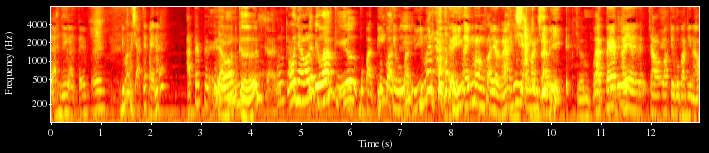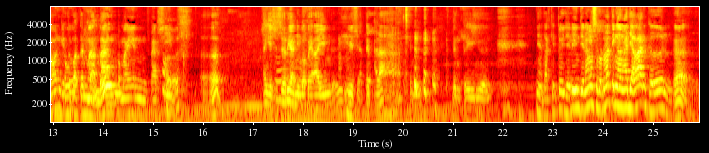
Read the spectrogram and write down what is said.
anjing Atep eh. Di mana si Atep ayeuna eh? Atep teh nyalonkeun kan Oh nyalon jadi wakil bupati, wakil bupati. Di mana? Aing aing melong flyer nah anjing Taman. Sari. Bupati. Atep aya cal wakil bupati naon gitu. Kabupaten Bandung. pemain Persib. Oh. Heeh. Aing susuri anjing bapak aing geus atep alah deng teuingeun. Nyata gitu. Jadi intinya mah sebenarnya tinggal ngajalankeun. Heeh.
